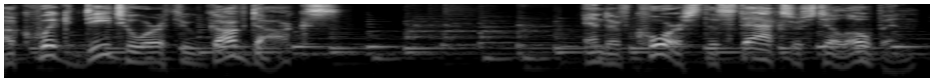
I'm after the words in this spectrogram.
A quick detour through GovDocs, and of course the stacks are still open.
